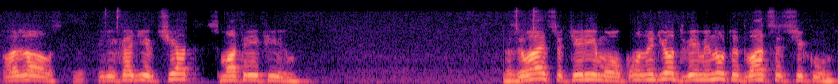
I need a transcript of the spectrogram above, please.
пожалуйста, переходи в чат, смотри фильм. Называется «Теремок». Он идет 2 минуты 20 секунд.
